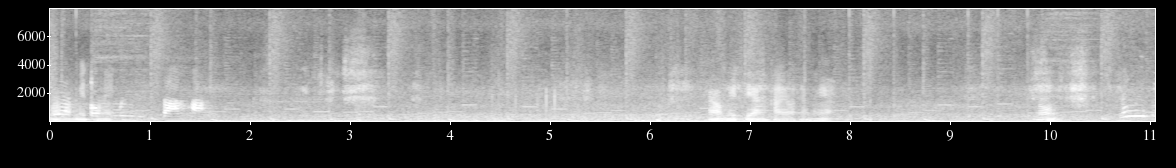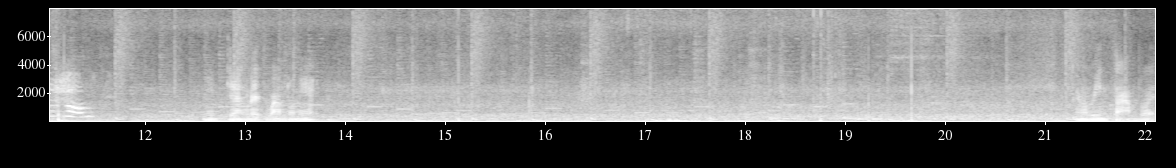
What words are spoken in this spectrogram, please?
วางน้ำมีดตรงนี้หมื่นสามพันอ้าวมีเตียงใครเอาแถวนี้อะนู่นไม่มีเป็นผมมีเตียงเหล็กวางตรงนี้ เอาวิ่งตามด้วย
